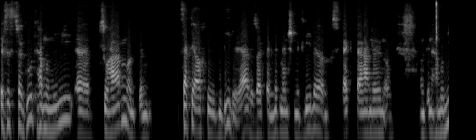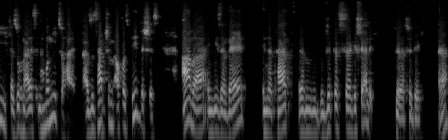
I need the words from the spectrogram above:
es ist zwar gut, Harmonie äh, zu haben und ähm, sagt ja auch die, die Bibel, ja, wir sollten den Mitmenschen mit Liebe und Respekt behandeln und, und in Harmonie, versuchen alles in Harmonie zu halten. Also es hat schon auch was Biblisches. Aber in dieser Welt, in der Tat, ähm, wird das äh, gefährlich für, für dich. Ja?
